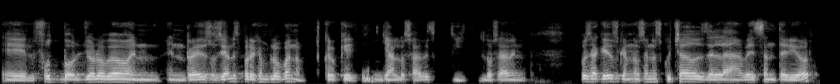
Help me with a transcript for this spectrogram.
el fútbol. Yo lo veo en, redes sociales, por ejemplo, bueno, creo que ya lo sabes y lo saben, pues aquellos que nos han escuchado desde la vez anterior,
